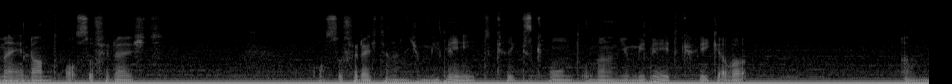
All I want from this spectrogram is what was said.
Mailand, außer vielleicht außer vielleicht einen Humiliate-Kriegsgrund und einen Humiliate-Krieg, aber ähm,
